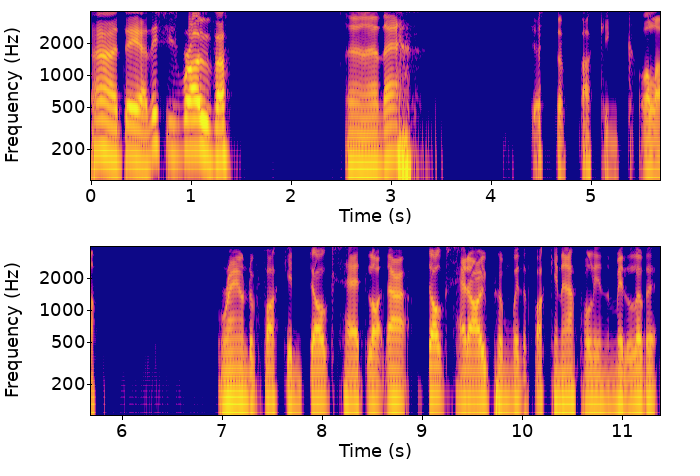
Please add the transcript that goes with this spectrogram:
Oh dear, this is Rover. Uh, there. Just a fucking collar round a fucking dog's head like that. Dog's head open with a fucking apple in the middle of it.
